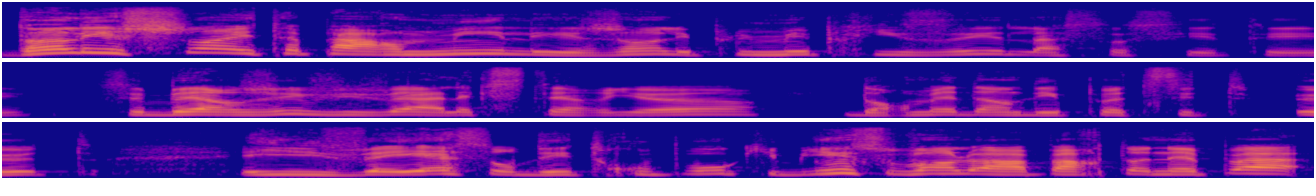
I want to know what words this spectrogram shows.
dans les champs étaient parmi les gens les plus méprisés de la société. Ces bergers vivaient à l'extérieur, dormaient dans des petites huttes et ils veillaient sur des troupeaux qui bien souvent ne leur appartenaient pas.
